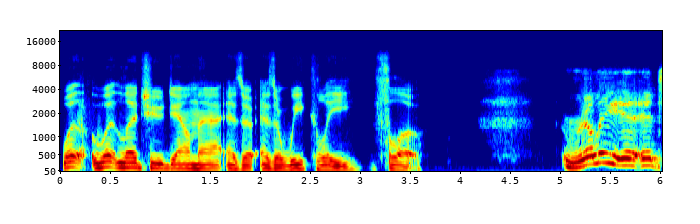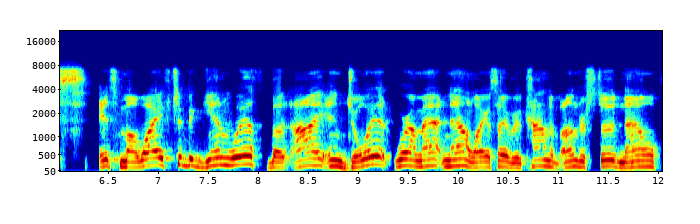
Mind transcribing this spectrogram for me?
what what led you down that as a as a weekly flow? Really, it's it's my wife to begin with, but I enjoy it where I'm at now. Like I say, we've kind of understood now.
